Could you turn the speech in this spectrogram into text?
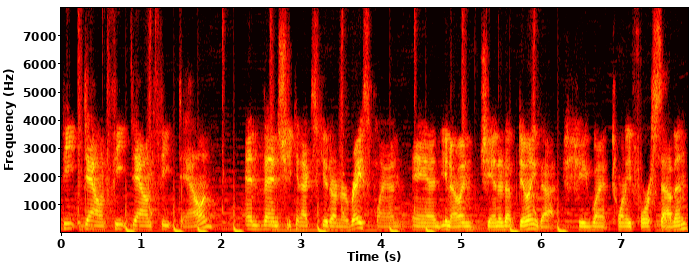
feet down, feet down, feet down. And then she can execute on her race plan. And, you know, and she ended up doing that. She went 24 um, 7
